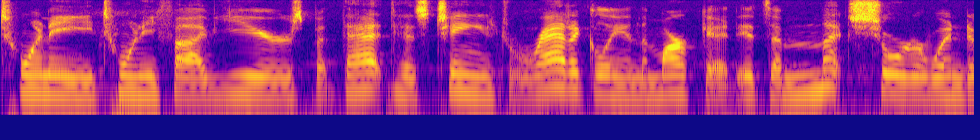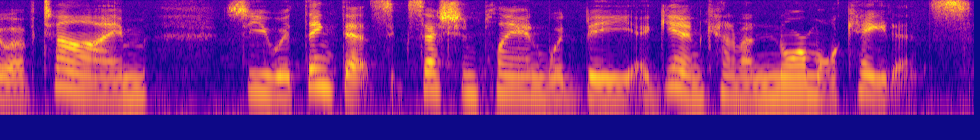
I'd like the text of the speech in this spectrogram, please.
20, 25 years, but that has changed radically in the market. It's a much shorter window of time. So you would think that succession plan would be, again, kind of a normal cadence.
